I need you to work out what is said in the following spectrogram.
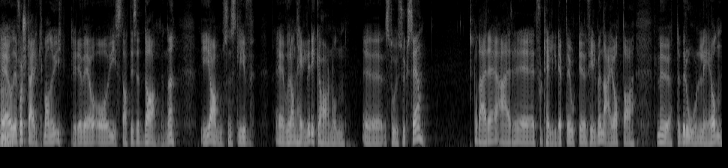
Eh, og det forsterker man jo ytterligere ved å, å vise at disse damene i Amundsens liv, hvor han heller ikke har noen eh, stor suksess. Og der er eh, et fortellergrep det er gjort i den filmen, er jo at da møter broren Leon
